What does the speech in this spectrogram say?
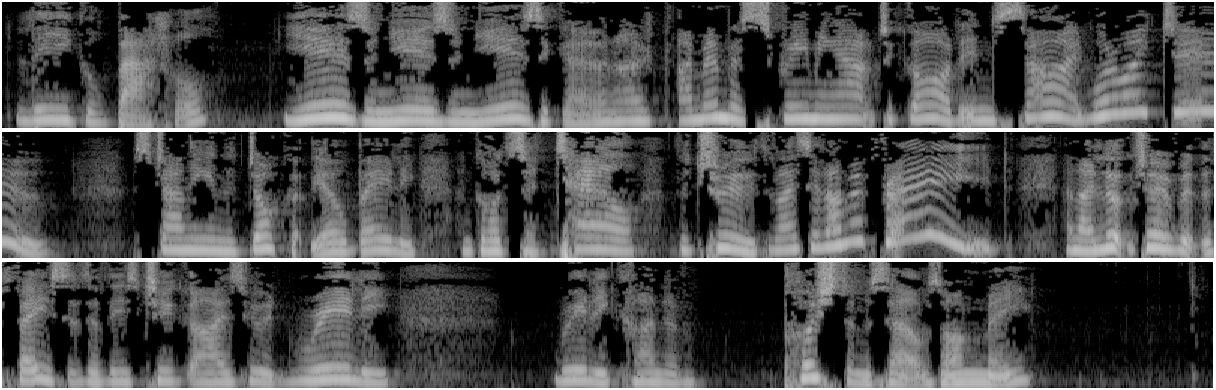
legal battle years and years and years ago, and I, I remember screaming out to God inside, What do I do? Standing in the dock at the Old Bailey, and God said, Tell the truth. And I said, I'm afraid. And I looked over at the faces of these two guys who had really really kind of pushed themselves on me,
